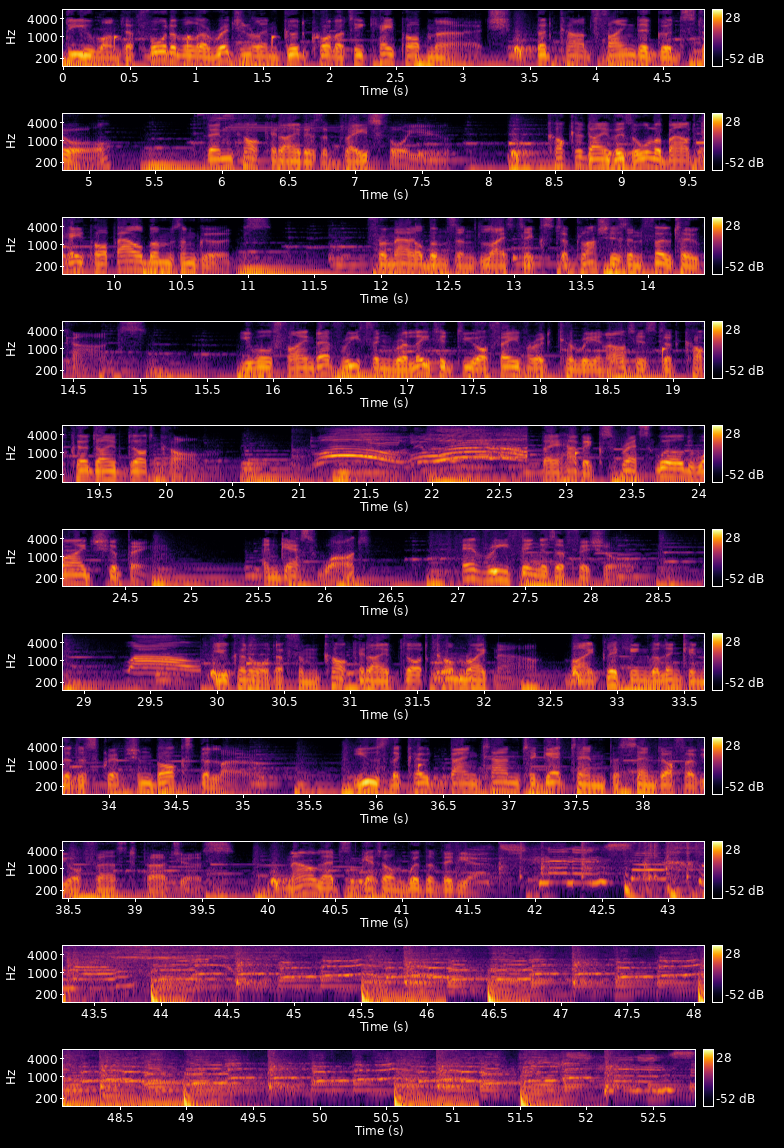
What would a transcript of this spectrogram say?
Do you want affordable original and good quality K-pop merch, but can't find a good store? Then Cokodive is the place for you. Cokodive is all about K-pop albums and goods. From albums and lightsticks to plushes and photo cards. You will find everything related to your favorite Korean artist at cokodive.com. Wow! Wow! They have express worldwide shipping. And guess what? Everything is official. Wow. You can order from cokodive.com right now by clicking the link in the description box below. Use the code BANGTAN to get 10% off of your first purchase. Now let's get on with the video.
